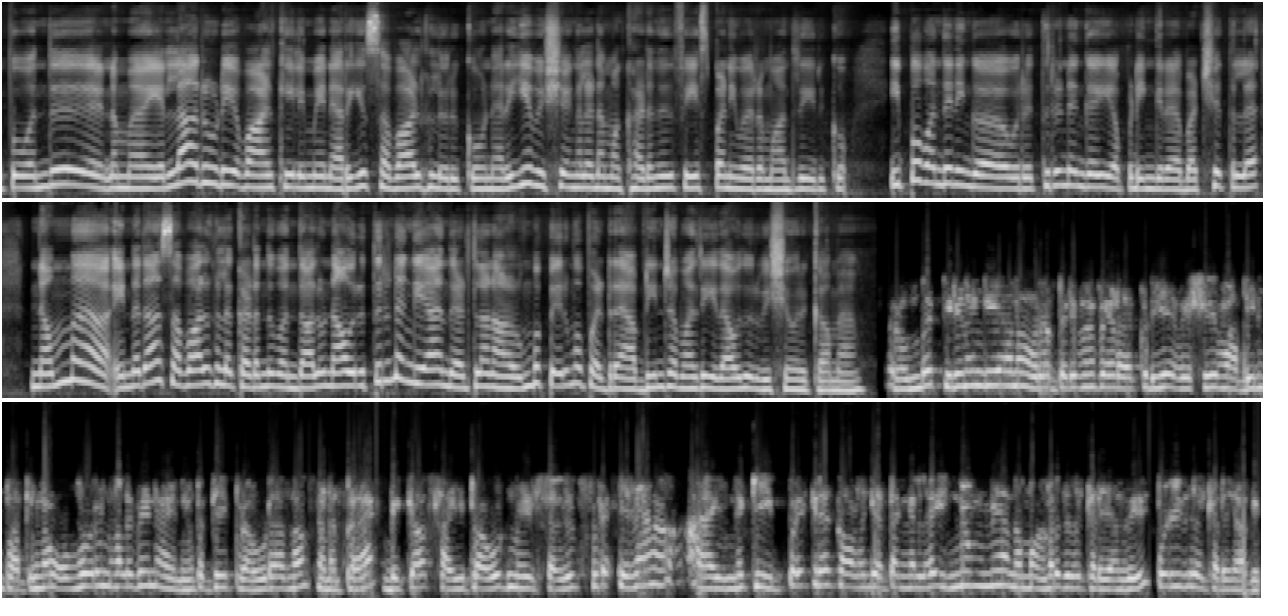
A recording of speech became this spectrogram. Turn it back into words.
இப்போ வந்து நம்ம எல்லாருடைய வாழ்க்கையிலுமே நிறைய சவால்கள் இருக்கும். நிறைய விஷயங்களை நம்ம கடந்து ஃபேஸ் பண்ணி வர மாதிரி இருக்கும். இப்போ வந்து நீங்கள் ஒரு திருநங்கை அப்படிங்கிற பட்சத்தில் நம்ம என்னதான் சவால்களை கடந்து வந்தாலும் நான் ஒரு திருநங்கையாக இந்த இடத்துல நான் ரொம்ப பெருமைப்படுறேன் அப்படின்ற மாதிரி ஏதாவது ஒரு விஷயம் இருக்கா மேம்? ரொம்ப திருநங்கையான ஒரு பெருமைப்படக்கூடிய விஷயம் அப்படின்னு பாத்தீங்கன்னா ஒவ்வொரு நாளுமே நான் என்னை பத்தி ப்ரௌடா தான் நினைப்பேன். பிகாஸ் ஐ ப்ரௌட் மை செல்ஃப் ஏன்னா இன்னைக்கு இப்ப இருக்கிற காலகட்டங்கள்ல இன்னுமே அந்த மாறுதல் கிடையாது புரிதல் கிடையாது.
